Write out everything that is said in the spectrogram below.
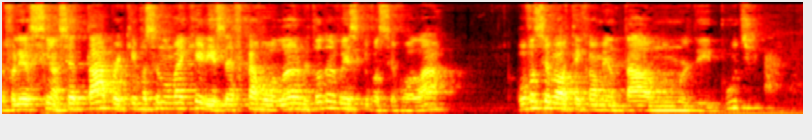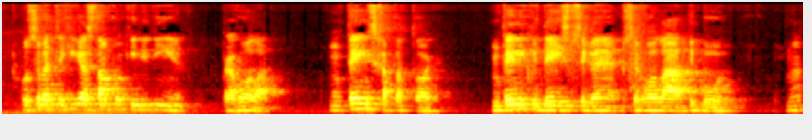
Eu falei assim: ó, você tá porque você não vai querer, você vai ficar rolando e toda vez que você rolar, ou você vai ter que aumentar o número de put, ou você vai ter que gastar um pouquinho de dinheiro para rolar. Não tem escapatória. Não tem liquidez para você ganhar, para você rolar de boa. Né?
